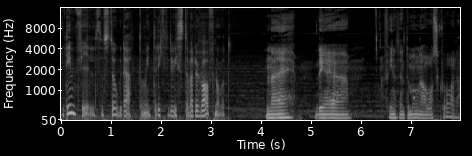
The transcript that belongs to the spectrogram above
i din fil så stod det att de inte riktigt visste vad du var för något. Nej, det finns inte många av oss kvar.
